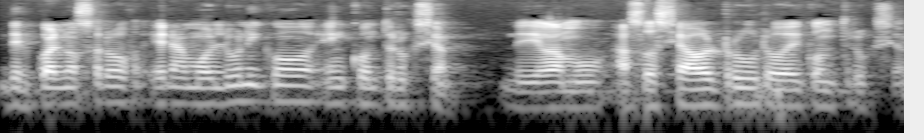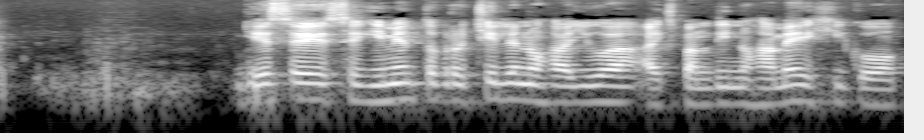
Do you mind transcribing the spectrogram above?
del cual nosotros éramos el único en construcción, digamos, asociado al rubro de construcción. Y ese seguimiento Pro Chile nos ayuda a expandirnos a México,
